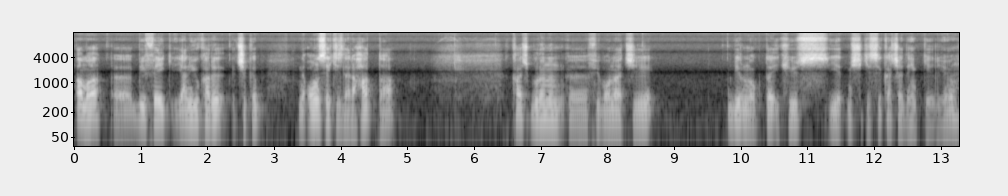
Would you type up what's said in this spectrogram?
ama e, bir fake yani yukarı çıkıp 18'lere hatta Kaç buranın e, Fibonacci 1.272'si kaça denk geliyor?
